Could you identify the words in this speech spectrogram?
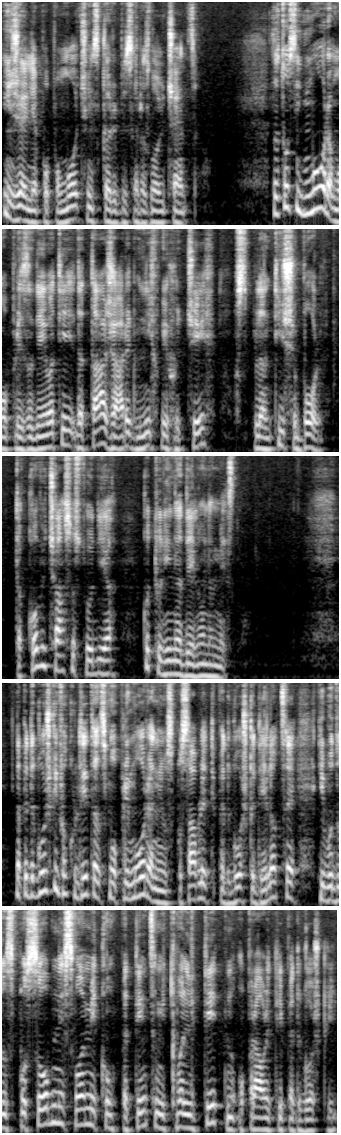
in želje po pomoči in skrbi za razvoj učencev. Zato si moramo prizadevati, da ta žarek v njihovih očeh splanti še bolj, tako v času študija, kot tudi na delovnem mestu. Na pedagoških fakultetah smo primorani usposabljati pedagoške delavce, ki bodo sposobni s svojimi kompetencami kvalitetno upravljati pedagoški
